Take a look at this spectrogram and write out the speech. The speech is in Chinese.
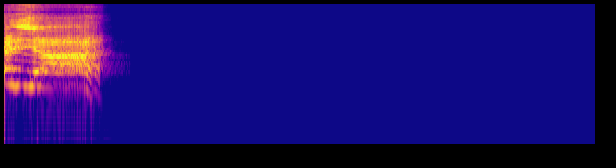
哎呀！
